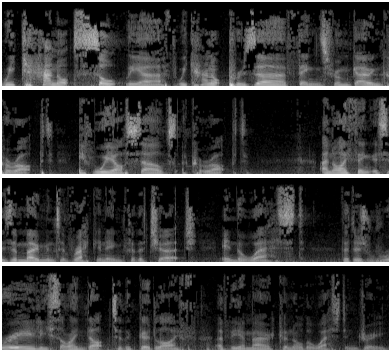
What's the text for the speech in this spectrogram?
We cannot salt the earth. We cannot preserve things from going corrupt if we ourselves are corrupt. And I think this is a moment of reckoning for the church in the West that has really signed up to the good life of the American or the Western dream.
